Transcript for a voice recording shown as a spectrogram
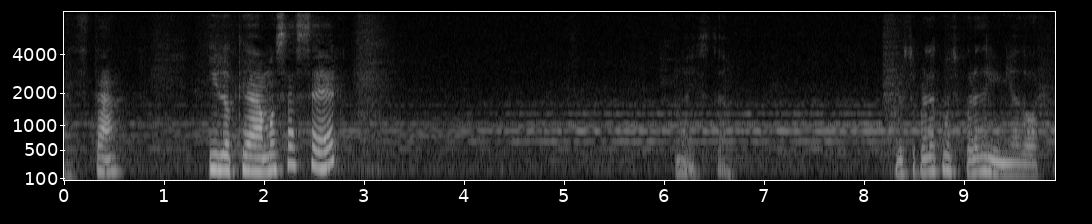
Ahí está. Y lo que vamos a hacer... Ahí está. Lo estoy poniendo como si fuera delineador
